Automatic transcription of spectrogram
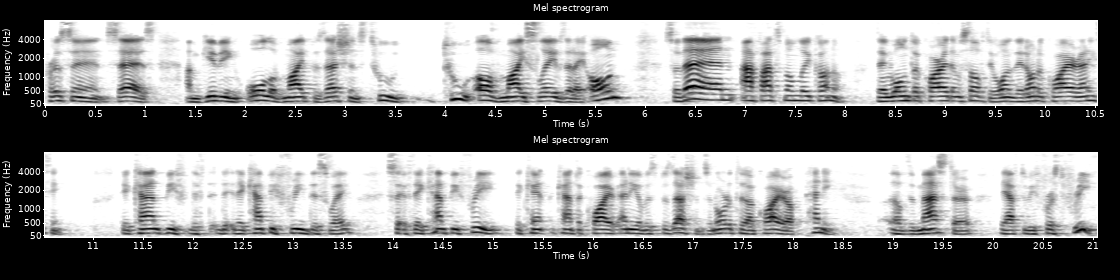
Person says, I'm giving all of my possessions to two of my slaves that I own. So then, they won't acquire themselves. They won't. They don't acquire anything. they can't be they can't be freed this way. So if they can't be free, they can't can't acquire any of his possessions. In order to acquire a penny of the master, they have to be first free.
